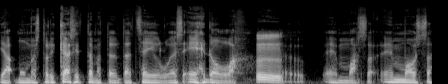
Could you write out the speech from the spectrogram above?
ja mun mielestä oli käsittämätöntä, että se ei ollut edes ehdolla Mm. Emmassa, Emmoissa,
